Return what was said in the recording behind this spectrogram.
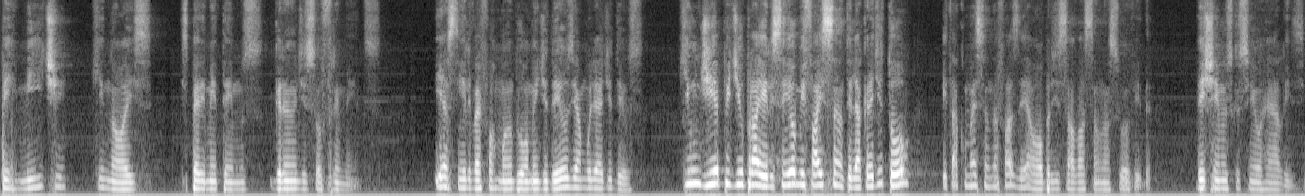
permite que nós experimentemos grandes sofrimentos. E assim ele vai formando o homem de Deus e a mulher de Deus. Que um dia pediu para ele, Senhor, me faz santo. Ele acreditou e está começando a fazer a obra de salvação na sua vida. Deixemos que o Senhor realize.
